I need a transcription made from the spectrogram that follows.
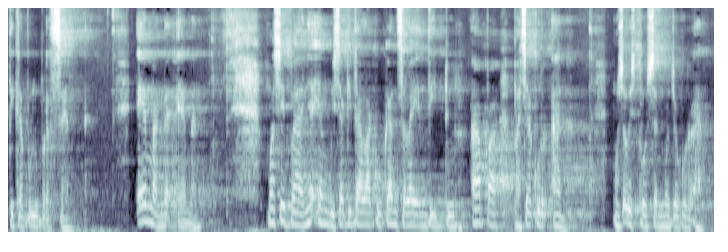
30 persen eman deh eman masih banyak yang bisa kita lakukan selain tidur apa baca Quran Masa wis bosan mau Quran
